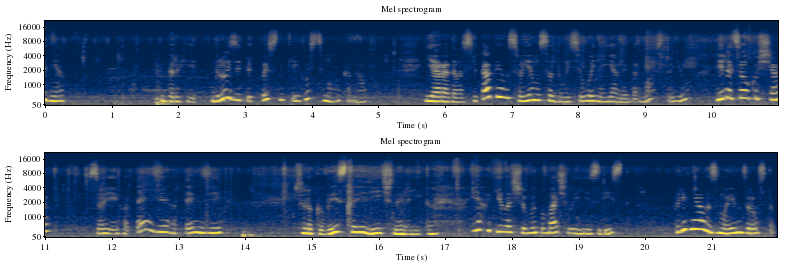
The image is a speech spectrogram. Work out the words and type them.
Доброго дня, дорогі друзі, підписники і гості мого каналу. Я рада вас вітати у своєму саду. І сьогодні я не дарма стою біля цього куща своєї гортензії, гортензії широковистої вічне літо. Я хотіла, щоб ви побачили її зріст, порівняли з моїм зростом.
